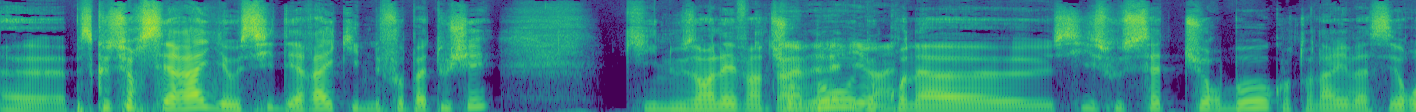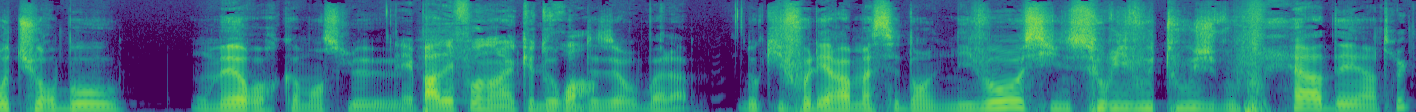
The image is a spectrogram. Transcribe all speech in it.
euh, parce que sur ces rails, il y a aussi des rails qu'il ne faut pas toucher, qui nous enlèvent un turbo. vie, donc on a 6 ou 7 turbos. Quand on arrive à 0 turbo, on meurt, on recommence le. Et par défaut, on en a que zéro, Voilà. Donc il faut les ramasser dans le niveau. Si une souris vous touche, vous perdez un truc.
